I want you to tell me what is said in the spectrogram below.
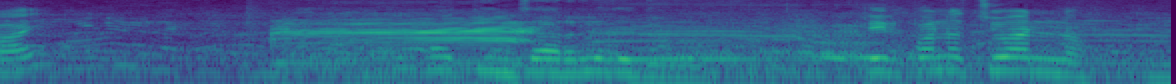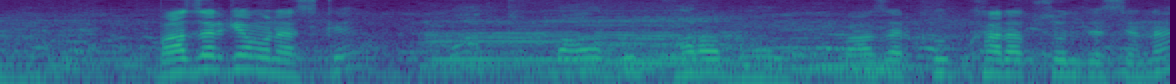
ভাই? তিন চার হলে তিরপান্ন চুয়ান্ন। বাজার কেমন আজকে? বাবা খুব খারাপ বাজার খুব খারাপ চলতেছে না?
